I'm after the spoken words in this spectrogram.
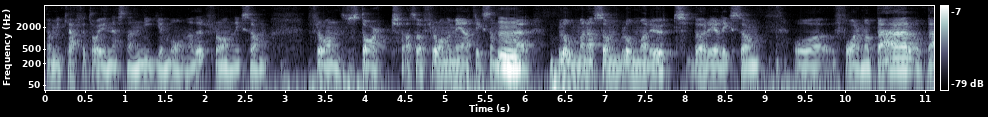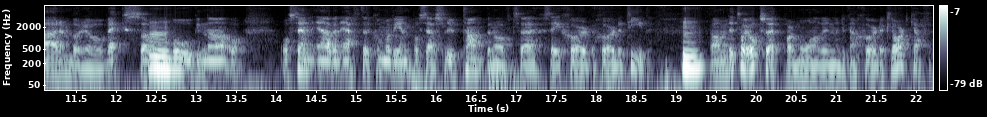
ja men kaffe tar ju nästan nio månader från liksom från start, alltså från och med att liksom Mm. de här blommorna som blommar ut börjar liksom och forma bär och bären börjar växa och Mm. mogna och, och sen även efter kommer vi in på så här sluttampen av så här, säg skörd, skördetid. Mm. Ja men det tar ju också ett par månader innan du kan skörda klart kaffet.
